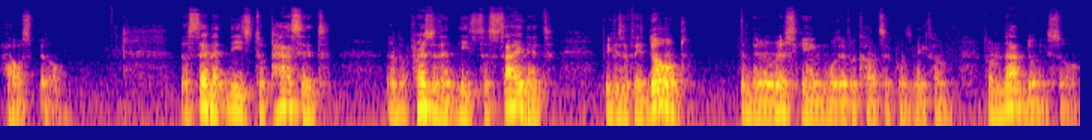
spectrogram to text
House bill. The Senate needs to pass it, and the President needs to sign it, because if they don't, then they're risking whatever consequence may come from not doing so.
